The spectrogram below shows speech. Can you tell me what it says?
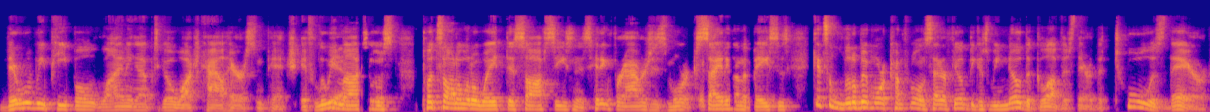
there will be people lining up to go watch Kyle Harrison pitch. If Luis yeah. Matos puts on a little weight this offseason, is hitting for average, is more exciting on the bases, gets a little bit more comfortable in center field because we know the glove is there, the tool is there.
